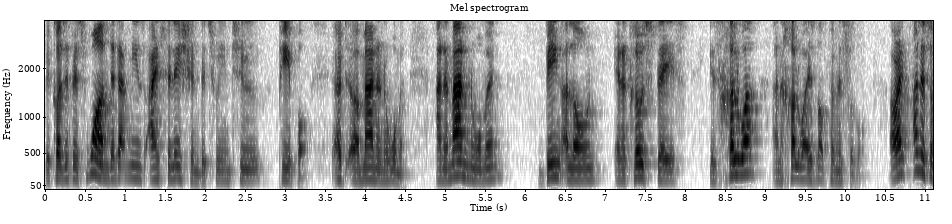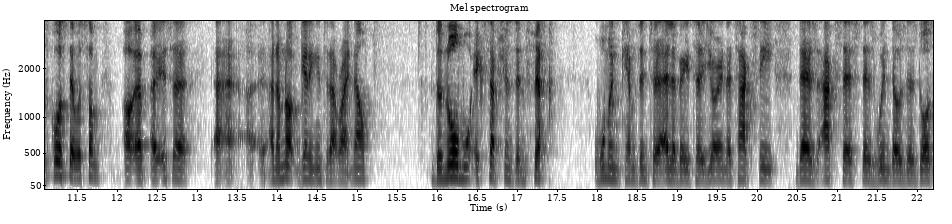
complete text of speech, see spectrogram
Because if it's one, then that means isolation between two people, a, a man and a woman. And a man and a woman being alone in a closed place is khalwa, and khalwa is not permissible. All right, unless of course there was some. Uh, uh, uh it's a, Uh, uh, uh, and I'm not getting into that right now. The normal exceptions in fiqh. A woman comes into the elevator, you're in a taxi, there's access, there's windows, there's doors,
